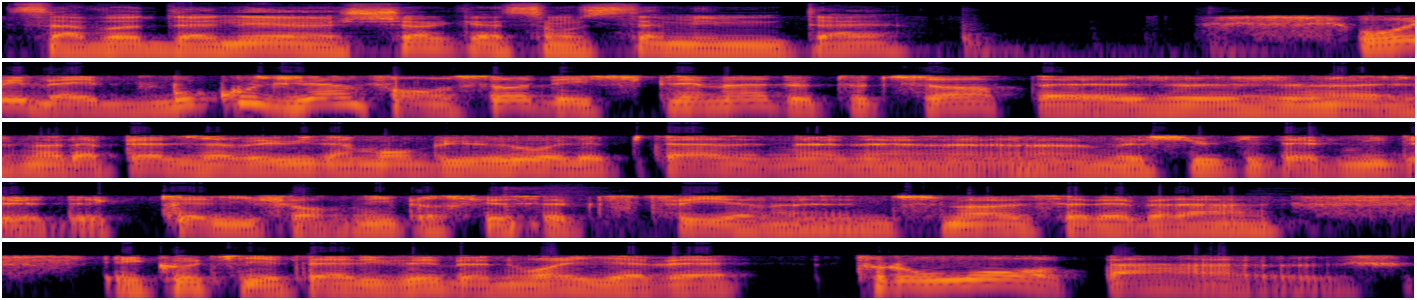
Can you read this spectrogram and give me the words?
ça va donner un choc à son système immunitaire? Oui, ben beaucoup de gens font ça, des suppléments de toutes sortes. Euh, je, me rappelle, j'avais eu dans mon bureau à l'hôpital un, monsieur qui était venu de, Californie parce que sa petite fille avait une tumeur cérébrale. Écoute, il était arrivé, Benoît, il y avait trois pages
